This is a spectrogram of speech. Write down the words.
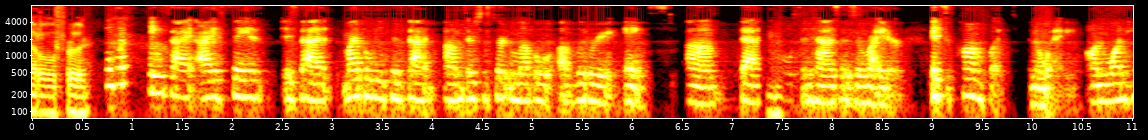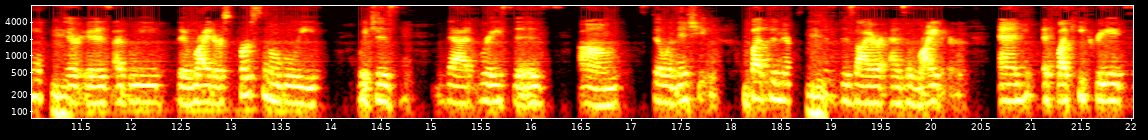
that a little further. One of the things I, I say is that my belief is that um, there's a certain level of literary angst um, that mm-hmm. Colson has as a writer. It's a conflict in a way. On one hand, mm-hmm. there is, I believe, the writer's personal belief, which is that race is um, still an issue. But then there's mm-hmm. his desire as a writer and it's like he creates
